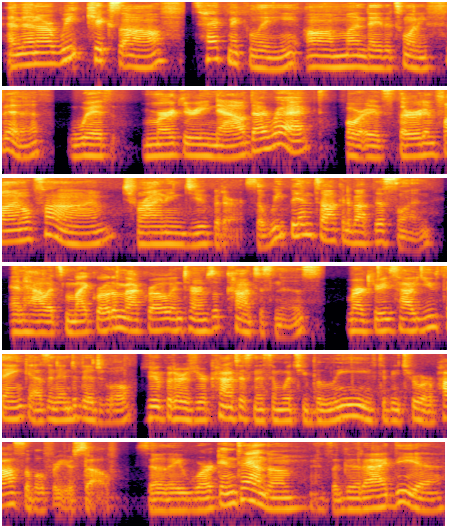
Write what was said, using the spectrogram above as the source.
And then our week kicks off technically on Monday, the 25th, with Mercury now direct for its third and final time, trining Jupiter. So we've been talking about this one and how it's micro to macro in terms of consciousness. Mercury is how you think as an individual. Jupiter is your consciousness and what you believe to be true or possible for yourself. So they work in tandem. It's a good idea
